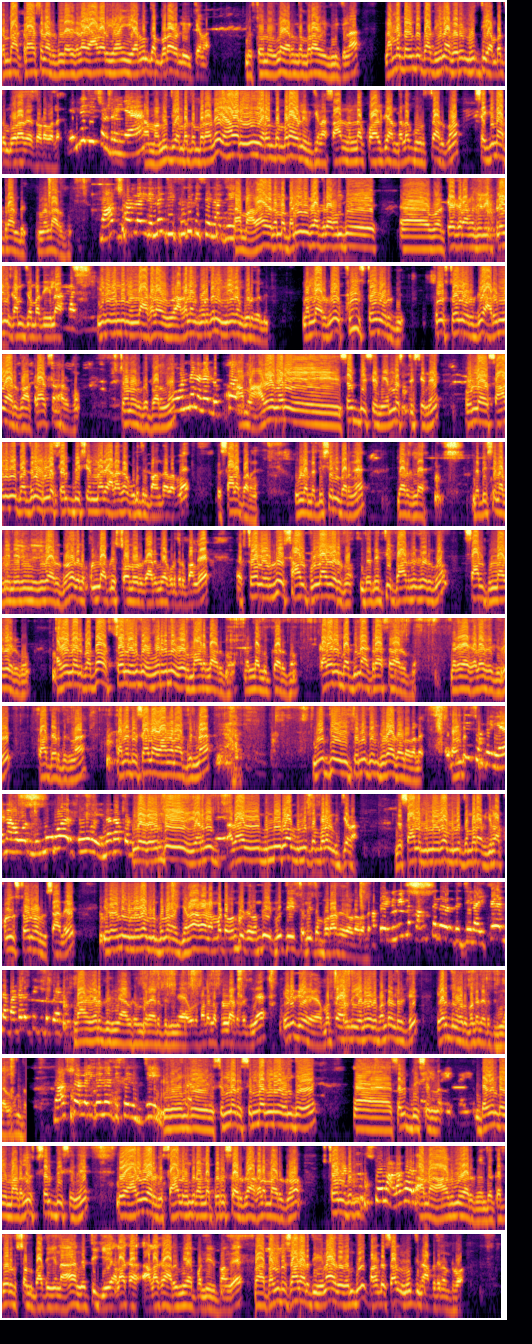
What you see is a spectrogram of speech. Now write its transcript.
ரொம்ப அட்ராக்ஷனா இருக்குல்ல இதெல்லாம் வியாபாரி வாங்கி இருநூத்தம்பது ரூபா வரை விற்கலாம். இந்த ஸ்டோன் ஒர்க்லாம் இருநூத்தம்பது ரூபா வரைக்கும் விற்கலாம். நம்மகிட்ட வந்து பாத்தீங்கன்னா வெறும் நூத்தி ஐம்பத்தொன்பது ரூபா இதோட விலை. சொல்றீங்க? ஆமா நூத்தி ஐம்பத்தொன்பது ரூபா தான் வியாபாரி இருநூத்தம்பது ரூபா வரை விற்கலாம். சால் நல்லா குவாலிட்டி அந்த அளவுக்கு ஒர்த்தா இருக்கும். செகினா பிராண்டு நல்லா இருக்கும். ஆமா அதாவது நம்ம பனியன் காலத்துல வந்து கேக்குறாங்க சொல்லி பிளேன் காமிச்சோம் பாத்தீங்களா. இது வந்து நல்ல அகலம் அகலம் கூடுதல் நீளம் கூடுதல். நல்லா இருக்கும். Full stone work. Full stone work. அருமையா இருக்கும். அட்ராக்ஷனா இருக்கும். ஸ்டோன் ஒர்க்கு பாருங்க. ஆமா அதே மாதிரி செல்ஃப் டிசைன் எம்எஸ் டிசைனு உள்ள சாலுமே பார்த்தீங்கன்னா உள்ள செல்ஃப் டிசைன் மாதிரி அழகா கொடுத்துருப்பாங்க. இந்த பாருங்க. இந்த சாலை பாருங்க. உள்ள அந்த டிசைன் பாருங்க. இதா இருக்குல்ல. இந்த டிசைன் அப்படியே நெளிவு நெளிவா இருக்கும். அதுல ஃபுல்லா அப்படியே ஸ்டோன் ஒர்க் அருமையா கொடுத்துருப்பாங்க. ஸ்டோன் ஒர்க்கு சால் ஃபுல்லாவே இருக்கும். இந்த நெத்தி பார்டருக்கு இருக்கும். சால் ஃபுல்லாவே இருக்கும். அதே மாதிரி பார்த்தா ஸ்டோன் ஒர்க்கு ஒவ்வொருமே ஒரு மாடலா இருக்கும். நல்லா லுக்கா இருக்கும். கலரும் பார்த்தீங்கன்னா அட்ராக்ஷனா இருக்கும். நிறைய கலர் இருக்குது. பார்த்து எடுத்துக்கலாம். பன்னெண்டு சாலை வாங்கினோம் அப்படின்னா நூத்தி தொண்ணூத்தஞ்சு ரூபா அதோட விலை. ஒரு இல்ல இது வந்து இருநூத்தி அதாவது முந்நூறு ரூபா முன்னூத்தம்பது ரூபா விற்கலாம் இந்த சாலு முந்நூறு ரூபா முன்னூத்தம்பது ரூபா விற்கலாம் ஃபுல் ஸ்டோன் ஒர்க் சாலு. இது வந்து முந்நூறு ரூபா முன்னூத்தம்பது ரூபா விற்கலாம் ஆனா நம்மகிட்ட வந்து இது வந்து நூத்தி தொண்ணூத்தொன்பது ரூபா இதோட விலை. வாங்க எடுத்துக்கங்க அல்ஹம்துலில்லாஹ் எடுத்துக்கங்க. ஒரு பண்டல ஃபுல்லா எடுத்துக்கங்க. இருக்கு. மொத்தம் வந்து எழுபது பண்டல் இருக்கு. எடுத்துங்க ஒரு பண்டல் எடுத்துக்கங்க அல்ஹம்துலில்லாஹ் மாஷால இது வந்து சிம்மர் சிம்மர்லயே வந்து self design tie and dye model self design இது அருமையா இருக்கும். சால் வந்து நல்லா பெருசா இருக்கும் அகலமா இருக்கும். ஸ்டோன் பண்ணி ஆமா அருமையா இருக்கும். இந்த கட்டோருக்கு ஸ்டோன் பாத்தீங்கன்னா நெத்திக்கு அழகா அழகா அருமையா பண்ணிருப்பாங்க பன்னெண்டு சால் எடுத்தீங்கன்னா அது வந்து பன்னெண்டு சால் நூத்தி நாற்பத்தி ரெண்டு ரூபா.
